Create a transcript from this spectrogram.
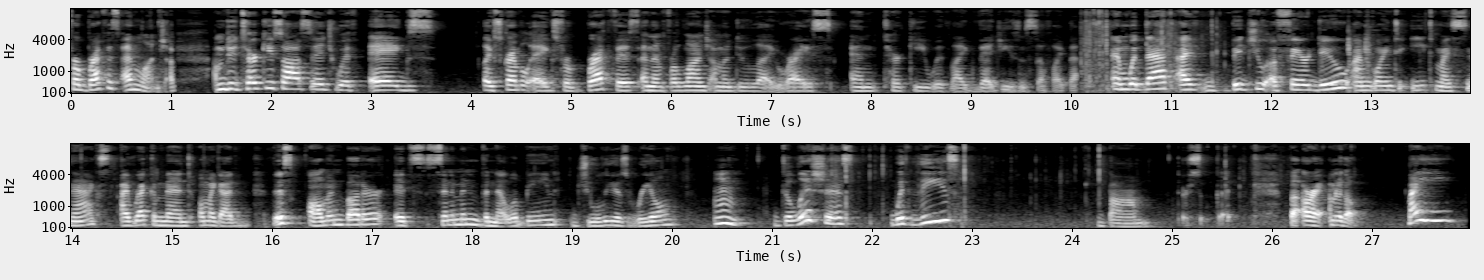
for breakfast and lunch. I'm gonna do turkey sausage with eggs, like scrambled eggs for breakfast. And then for lunch, I'm gonna do like rice and turkey with like veggies and stuff like that. And with that, I bid you a fair do. I'm going to eat my snacks. I recommend, oh my God, this almond butter, it's cinnamon vanilla bean, Julie's Real. Mmm, delicious. With these, bomb. They're so good. But all right, I'm gonna go. Bye.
